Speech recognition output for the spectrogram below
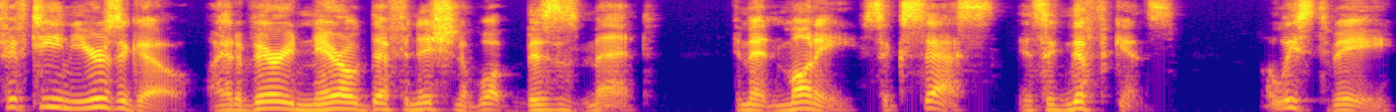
15 years ago, I had a very narrow definition of what business meant. It meant money, success, and significance, at least to me.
